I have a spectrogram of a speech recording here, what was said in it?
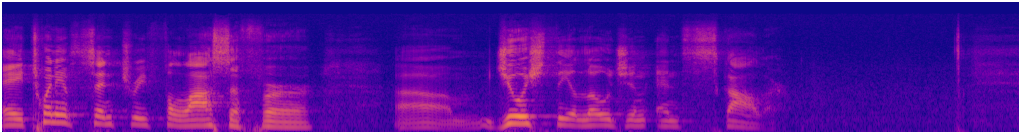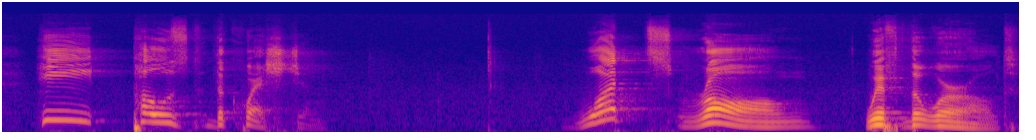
a 20th century philosopher, um, Jewish theologian, and scholar. He posed the question What's wrong with the world?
